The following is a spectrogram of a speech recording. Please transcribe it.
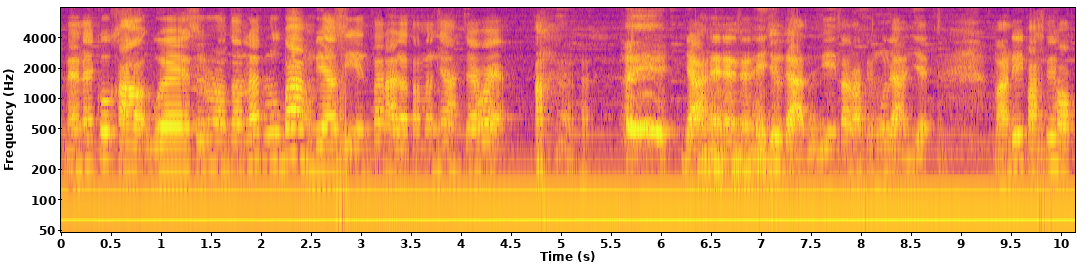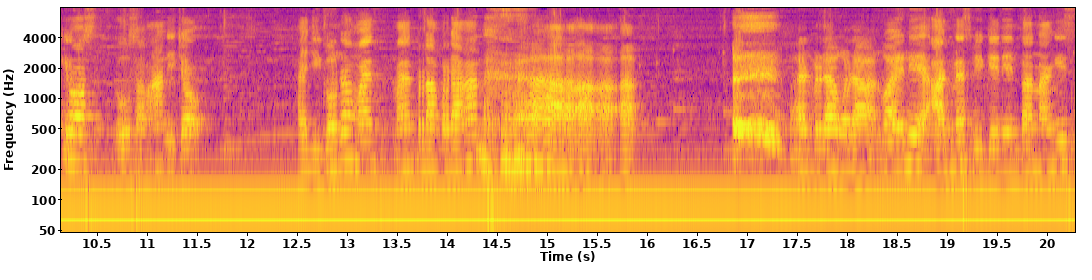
Nenekku kalau gue suruh nonton live lu bang biar si Intan ada temennya cewek. Jangan nenek-nenek juga si Intan masih muda anjir. Mandi pasti hoki host. Gak usah mandi cok. Haji Gondrong main main pedang-pedangan main pedang-pedangan wah ini Agnes bikin Intan nangis.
